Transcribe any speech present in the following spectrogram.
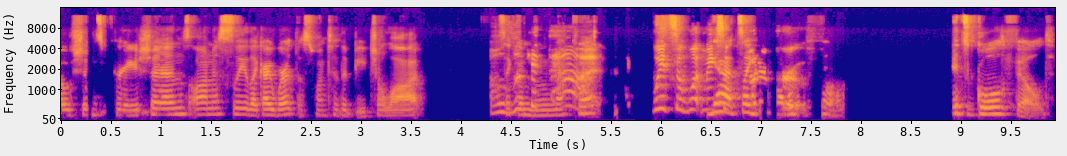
Oceans Creations. Honestly, like I wear this one to the beach a lot. Oh, like look at that! Necklace. Wait, so what makes yeah, it it's waterproof? Like it's gold filled,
